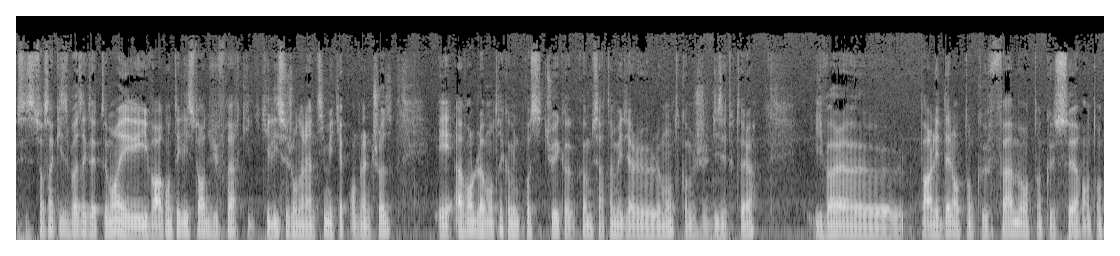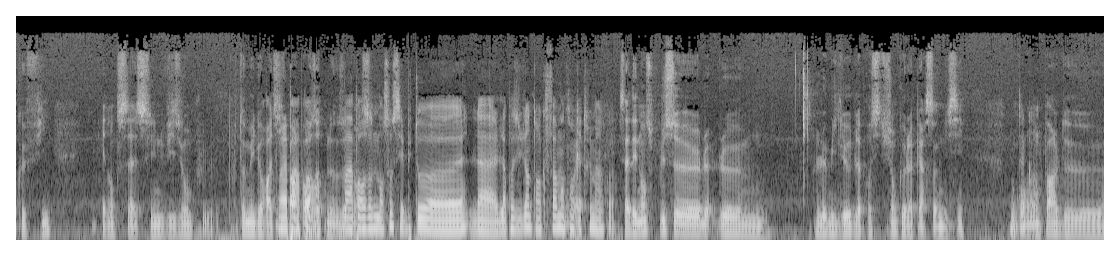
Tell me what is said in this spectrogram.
C'est sur ça qu'il se base exactement et il va raconter l'histoire du frère qui, qui lit ce journal intime et qui apprend plein de choses. Et avant de la montrer comme une prostituée, comme, comme certains médias le, le montrent, comme je le disais tout à l'heure, il va euh, parler d'elle en tant que femme, en tant que sœur, en tant que fille. Et donc c'est une vision plus, plutôt améliorative Ouais, par, rapport aux autres, aux par rapport aux morceaux. autres morceaux, c'est plutôt euh, la, la prostituée en tant que femme, en tant Ouais. qu'être humain quoi. Ça dénonce plus euh, le, le, le milieu de la prostitution que la personne ici. Donc on parle de,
